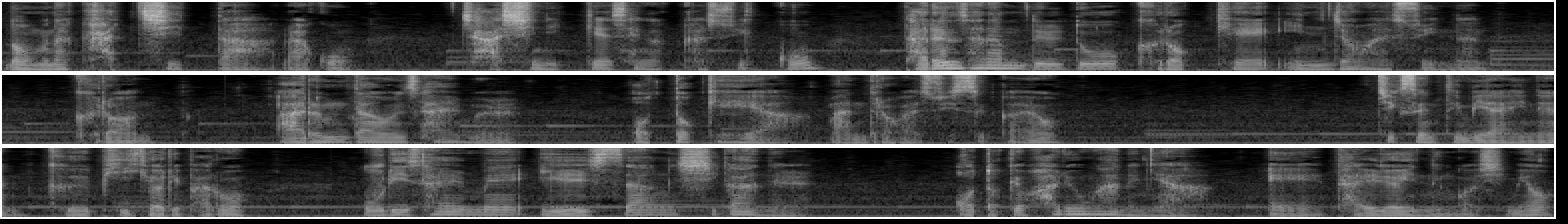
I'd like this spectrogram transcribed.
너무나 가치 있다 라고 자신있게 생각할 수 있고 다른 사람들도 그렇게 인정할 수 있는 그런 아름다운 삶을 어떻게 해야 만들어갈 수 있을까요? 직센트 미아이는 그 비결이 바로 우리 삶의 일상 시간을 어떻게 활용하느냐에 달려 있는 것이며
